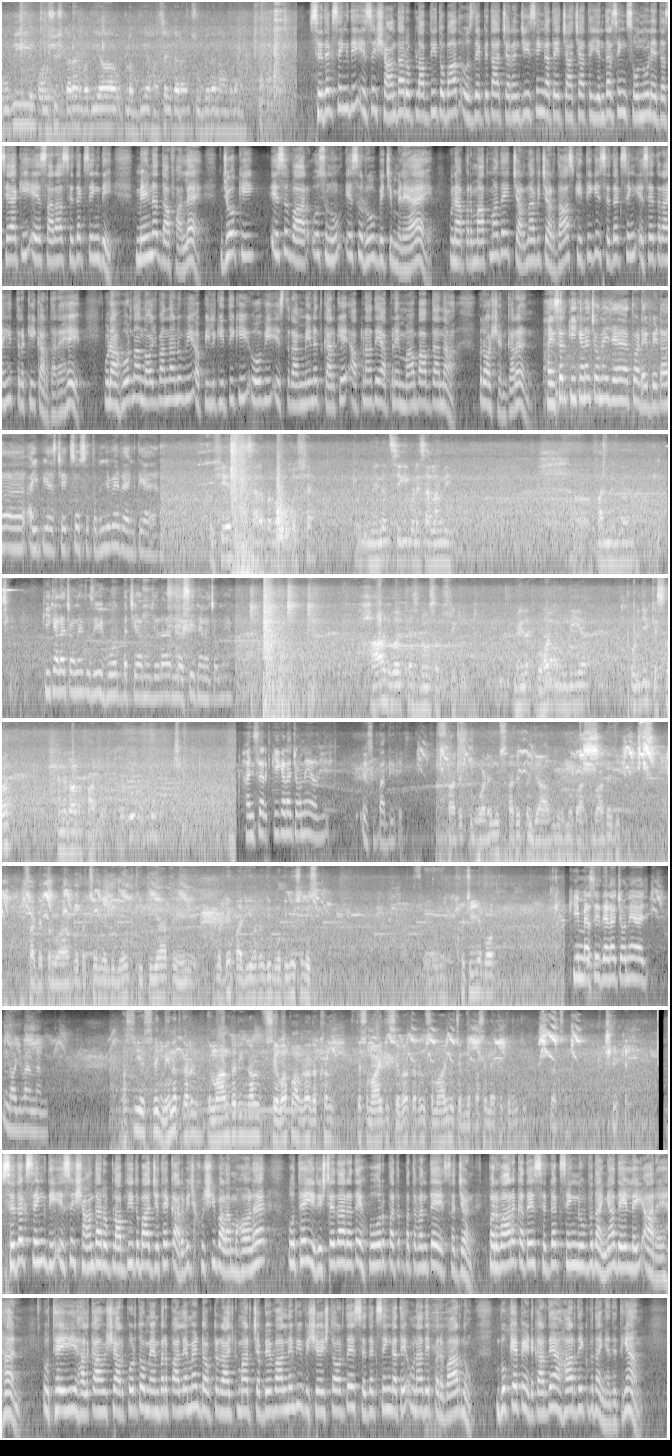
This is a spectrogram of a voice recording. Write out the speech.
ਉਹ ਵੀ ਕੋਸ਼ਿਸ਼ ਕਰਨ, ਵਧੀਆ ਉਪਲਬਧੀਆਂ ਹਾਸਲ ਕਰਨ, ਸੂਬੇ ਦਾ ਨਾਮ ਬਣਾਉਣ ਸਿੱਧਕ ਸਿੰਘ ਦੀ ਇਸ ਸ਼ਾਨਦਾਰ ਉਪਲਬਧੀ ਤੋਂ ਬਾਅਦ ਉਸ ਦੇ ਪਿਤਾ ਚਰਨਜੀਤ ਸਿੰਘ ਅਤੇ ਚਾਚਾ ਤੇਜਿੰਦਰ ਸਿੰਘ ਸੋਨੂ ਨੇ ਦੱਸਿਆ ਕਿ ਇਹ ਸਾਰਾ ਸਿਦਕ ਸਿੰਘ ਦੀ ਮਿਹਨਤ ਦਾ ਫਲ ਹੈ, ਜੋ ਕਿ ਇਸ ਵਾਰ ਉਸ ਨੂੰ ਇਸ ਰੂਪ ਵਿੱਚ ਮਿਲਿਆ ਹੈ। ਉਹਨਾਂ ਪਰਮਾਤਮਾ ਦੇ ਚਰਨਾਂ ਵਿੱਚ ਅਰਦਾਸ ਕੀਤੀ ਕਿ ਸਿੱਧਕ ਸਿੰਘ ਇਸੇ ਤਰ੍ਹਾਂ ਹੀ ਤਰੱਕੀ ਕਰਦਾ ਰਹੇ। ਉਹਨਾਂ ਹੋਰਨਾਂ ਨੌਜਵਾਨਾਂ ਨੂੰ ਵੀ ਅਪੀਲ ਕੀਤੀ ਕਿ ਉਹ ਵੀ ਇਸ ਤਰ੍ਹਾਂ ਮਿਹਨਤ ਕਰਕੇ ਆਪਣਾ ਤੇ ਆਪਣੇ ਮਾਪੇ ਦਾ ਨਾਂ ਰੌਸ਼ਨ ਕਰਨ। ਹਾਂਜੀ ਸਰ ਕੀ ਕਹਿਣਾ ਚਾਹੁੰਦੇ ਜੇ ਤੁਹਾਡੇ ਬੇਟਾ ਆਈਪੀਐਸ 'ਚ 157ਵੇਂ ਰੈਂਕ ਤੇ ਆਇਆ? ਖੁਸ਼ੀ ਹੈ ਸਾਰਾ ਪਰਿਵਾਰ ਖੁਸ਼ ਹੈ। ਉਹਦੀ ਮਿਹਨਤ ਸੀਗੀ ਬੜੇ ਸਾਲਾਂ ਦੀ। ਫਲ ਮਿਲ ਗਿਆ। ਕੀ ਕਹਿਣਾ ਚਾਹੁੰਦੇ ਤੁਸੀਂ ਹੋਰ ਬੱਚਿਆਂ ਨੂੰ ਜਿਹੜਾ ਮੈਸੇਜ ਦੇਣਾ ਚਾਹੁੰਦੇ ਆ? Hard work has no substitute ਮਿਹਨਤ ਬਹੁਤ ਜ਼ਰੂਰੀ ਹੈ ਥੋੜੀ ਜਿਹੀ ਕਿਸਮਤ and a lot of hard work ਹਾਂਜੀ ਸਰ ਕੀ ਕਹਿਣਾ ਚਾਹੁੰਦੇ ਆ ਜੀ ਇਸ ਉਪਾਧੀ ਤੇ ਸਾਰੇ ਫਗਵਾੜੇ ਨੂੰ ਸਾਰੇ ਪੰਜਾਬ ਨੂੰ ਮੁਬਾਰਕਬਾਦ ਹੈ ਜੀ। ਸਾਡੇ ਪਰਿਵਾਰ ਦੇ ਬੱਚੇ ਨੇ ਇੰਨੀ ਮਿਹਨਤ ਕੀਤੀ ਆ ਤੇ ਵੱਡੇ ਭਾਜੀ ਹੋਰਾਂ ਦੀ ਮੋਟੀਵੇਸ਼ਨ ਹੀ ਸੀ। ਤੇ ਖੁਸ਼ੀ ਹੈ ਬਹੁਤ। ਕੀ ਮੈਸੇਜ ਦੇਣਾ ਚਾਹੁੰਦੇ ਆ ਨੌਜਵਾਨਾਂ ਨੂੰ? ਜੀ ਇਸ ਲਈ ਮਿਹਨਤ ਕਰਨ ਇਮਾਨਦਾਰੀ ਨਾਲ ਸੇਵਾ ਭਾਵਨਾ ਰੱਖਣ ਤੇ ਸਮਾਜ ਦੀ ਸੇਵਾ ਕਰਨ ਸਮਾਜ ਨੂੰ ਚੰਗੇ ਪਾਸੇ ਲੈ ਕੇ ਤੁਰਨ ਜੀ. ਠੀਕ ਹੈ ਸਿੱਧਕ ਸਿੰਘ ਦੀ ਇਸ ਸ਼ਾਨਦਾਰ ਉਪਲਬਧੀ ਤੋਂ ਬਾਅਦ ਜਿੱਥੇ ਘਰ ਵਿੱਚ ਖੁਸ਼ੀ ਵਾਲਾ ਮਾਹੌਲ ਹੈ ਉੱਥੇ ਹੀ ਰਿਸ਼ਤੇਦਾਰ ਅਤੇ ਹੋਰ ਪਤ- ਪਤਵੰਤੇ ਸੱਜਣ ਪਰਿਵਾਰਕ ਅਤੇ ਸਿੱਧਕ ਸਿੰਘ ਨੂੰ ਵਧਾਈਆਂ ਦੇਣ ਲਈ ਆ ਰਹੇ ਹਨ। ਉੱਥੇ ਹੀ ਹਲਕਾ ਹੁਸ਼ਿਆਰਪੁਰ ਤੋਂ member parliament doctor Rajkumar Chabbewal ਨੇ ਵੀ ਵਿਸ਼ੇਸ਼ ਤੌਰ ਤੇ ਸਿੱਧਕ ਸਿੰਘ ਅਤੇ ਉਹਨਾਂ ਦੇ ਪਰਿਵਾਰ ਨੂੰ ਬੁੱਕੇ ਭੇਂਟ ਕਰਦਿਆਂ ਹਾਰਦਿਕ ਵਧਾਈਆਂ ਦਿੱਤੀਆਂ।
